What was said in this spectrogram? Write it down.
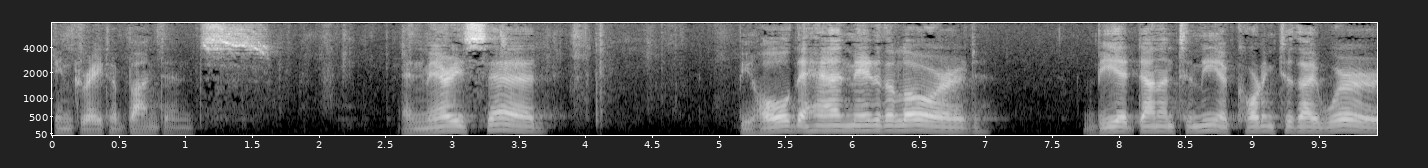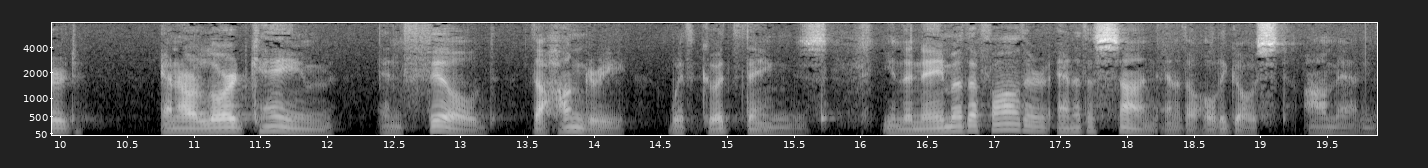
in great abundance. And Mary said, Behold the handmaid of the Lord, be it done unto me according to thy word. And our Lord came and filled the hungry with good things. In the name of the Father, and of the Son, and of the Holy Ghost. Amen.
